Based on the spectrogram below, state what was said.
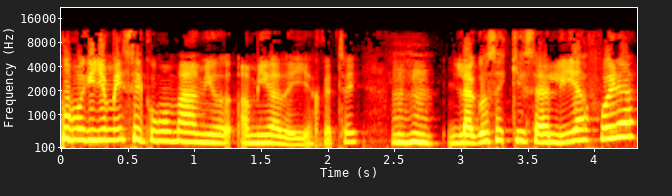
como que yo me hice como más amigo, amiga de ellos, ¿cachai? La cosa es que salí afuera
